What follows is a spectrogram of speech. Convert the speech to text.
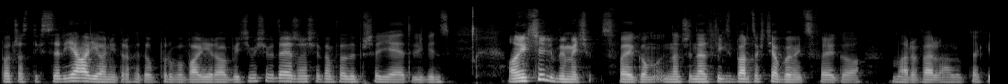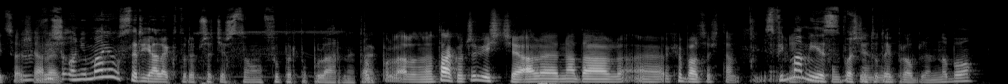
Podczas tych seriali oni trochę to próbowali robić i mi się wydaje, że oni się tam wtedy przejedli, więc oni chcieliby mieć swojego, znaczy Netflix bardzo chciałby mieć swojego Marvela lub takie coś, ale... Wiesz, oni mają seriale, które przecież są super popularne, tak? Popularne, no tak, oczywiście, ale nadal e, chyba coś tam... Z filmami jest właśnie tutaj problem, no bo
